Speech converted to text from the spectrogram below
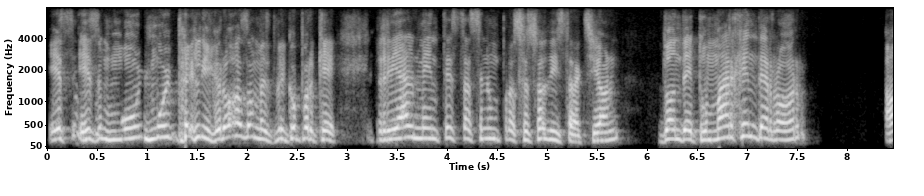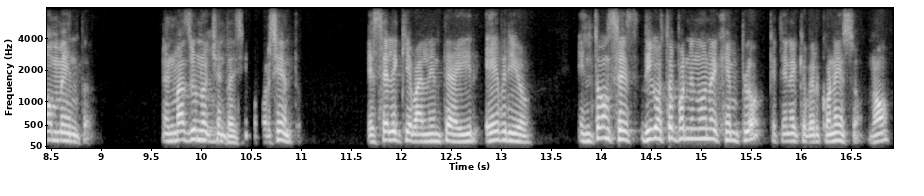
es, es muy, muy peligroso, me explico, porque realmente estás en un proceso de distracción donde tu margen de error aumenta en más de un 85%. Es el equivalente a ir ebrio. Entonces, digo, estoy poniendo un ejemplo que tiene que ver con eso, ¿no?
